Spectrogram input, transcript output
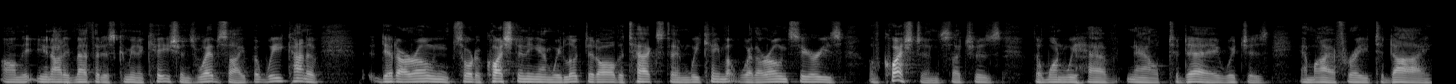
on the United Methodist Communications website. But we kind of did our own sort of questioning, and we looked at all the text, and we came up with our own series of questions, such as the one we have now today, which is, "Am I afraid to die?"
